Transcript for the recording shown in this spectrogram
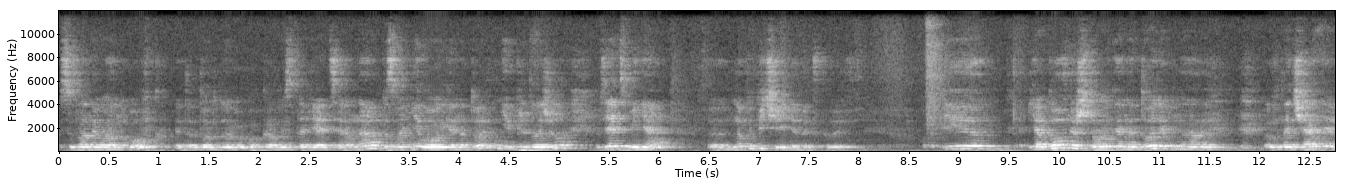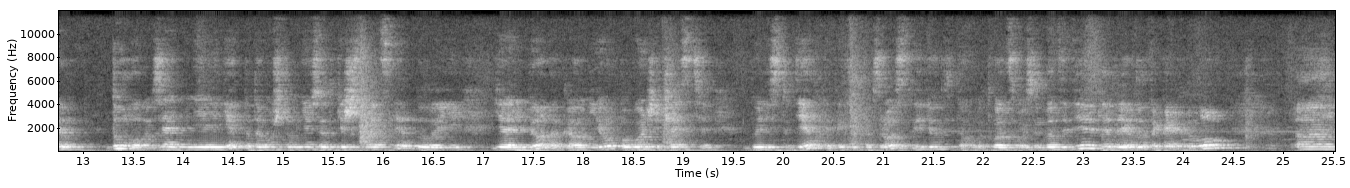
Светлана Ивановна Вовк, это тот педагог по вокалу из Тольятти, она позвонила Ольге Анатольевне и предложила взять меня э, на попечение, так сказать. И я помню, что Ольга Анатольевна вначале думала, взять меня или нет, потому что мне все-таки 16 лет было, и я ребенок, а у нее по большей части были студенты, какие-то взрослые люди, там вот 28-29 лет, я тут такая hello. А,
